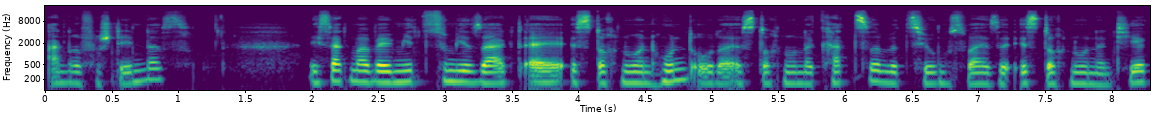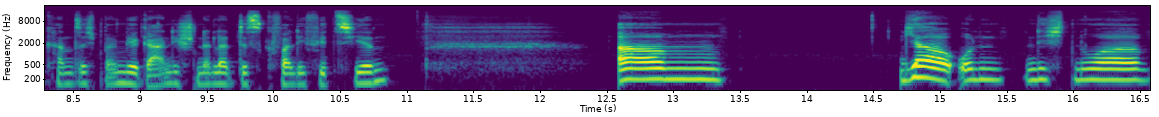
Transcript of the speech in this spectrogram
andere verstehen das. Ich sag mal, wer mir zu mir sagt, ey, ist doch nur ein Hund oder ist doch nur eine Katze, beziehungsweise ist doch nur ein Tier, kann sich bei mir gar nicht schneller disqualifizieren. Ähm, ja, und nicht nur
